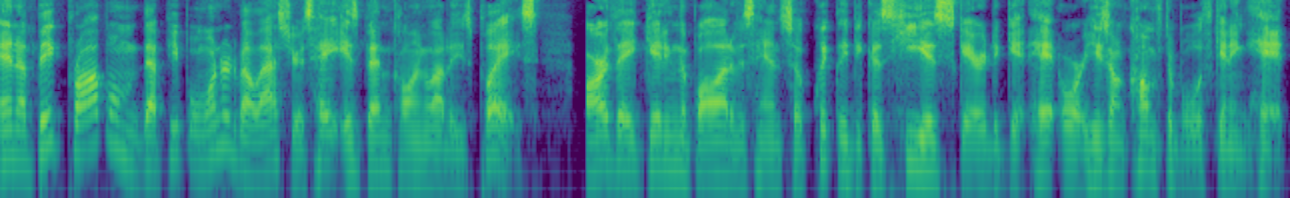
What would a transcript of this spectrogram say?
And a big problem that people wondered about last year is hey, is Ben calling a lot of these plays? Are they getting the ball out of his hands so quickly because he is scared to get hit or he's uncomfortable with getting hit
